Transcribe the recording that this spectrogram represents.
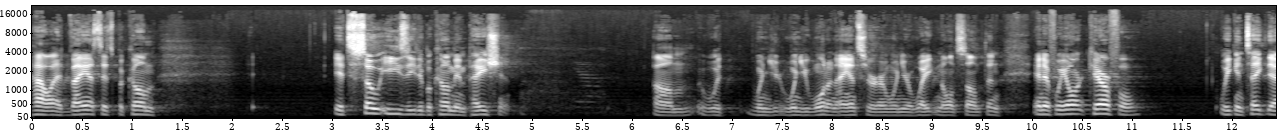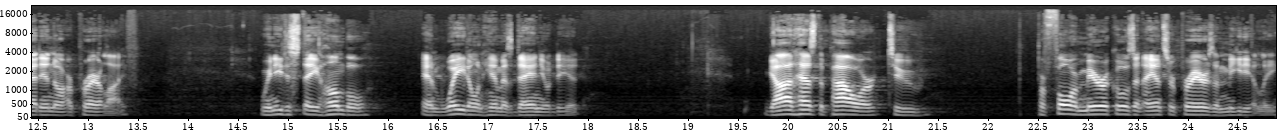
how advanced it's become it's so easy to become impatient um, with, when, you, when you want an answer and when you're waiting on something. And if we aren't careful, we can take that into our prayer life. We need to stay humble and wait on Him as Daniel did. God has the power to perform miracles and answer prayers immediately.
